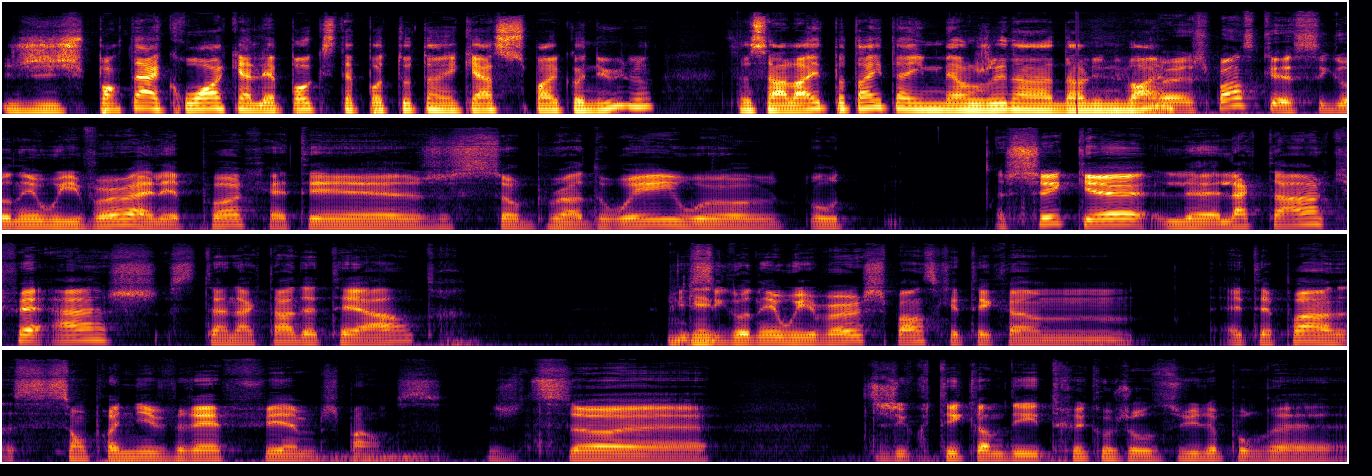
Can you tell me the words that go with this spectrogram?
Je porté à croire qu'à l'époque, c'était pas tout un cast super connu, là. Ça, ça l'aide peut-être à immerger dans, dans l'univers. Euh, je pense que Sigourney Weaver, à l'époque, était sur Broadway ou au- Je sais que l'acteur qui fait Ash, c'est un acteur de théâtre. Puis. Sigourney Weaver, je pense qu'elle était comme... elle était pas... en- son premier vrai film, je pense. Je dis ça... euh, J'ai écouté comme des trucs aujourd'hui pour euh,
